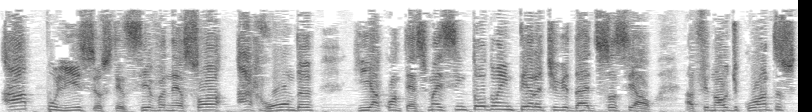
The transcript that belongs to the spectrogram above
a polícia ostensiva, não é só a ronda que acontece, mas sim toda uma interatividade social. Afinal de contas,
